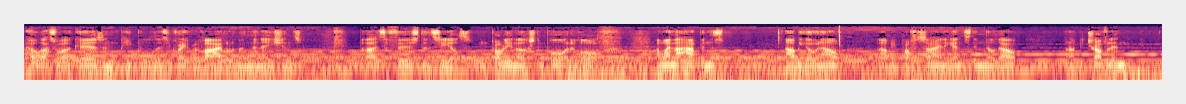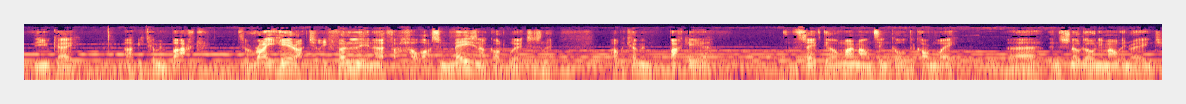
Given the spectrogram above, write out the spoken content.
I hope that's what occurs and people, there's a great revival among the nations. But that is the first of the seals and probably the most important of all. and when that happens, I'll be going out I'll be prophesying against him, no doubt. And I'll be travelling the UK. And I'll be coming back to right here, actually. Funnily enough, how that's amazing how God works, isn't it? I'll be coming back here to the safety of my mountain called the Conway uh, in the Snowdonia mountain range.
